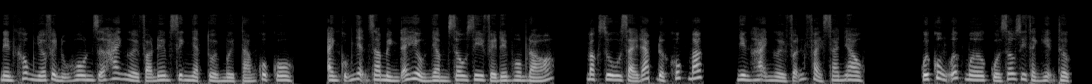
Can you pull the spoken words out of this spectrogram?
nên không nhớ về nụ hôn giữa hai người vào đêm sinh nhật tuổi 18 của cô. Anh cũng nhận ra mình đã hiểu nhầm Joji về đêm hôm đó. Mặc dù giải đáp được khúc mắc, nhưng hai người vẫn phải xa nhau. Cuối cùng ước mơ của Joji thành hiện thực,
